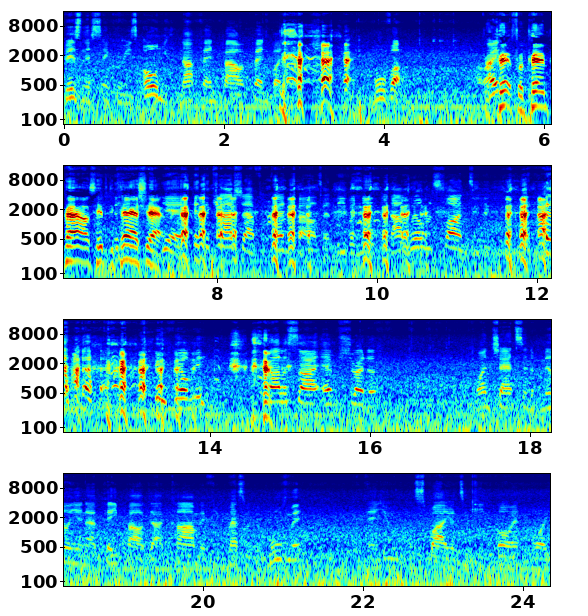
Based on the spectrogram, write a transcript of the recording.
Business inquiries only, not pen pal, pen buddy. Move up. All right. Pen, for pen pals, hit the cash app. yeah, hit the cash app for pen pals and leave a note, and I will respond to you. you feel me? Dollar sign M Shredda. One chance in a million at PayPal.com. If you mess with the movement and you inspire to keep going, or you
